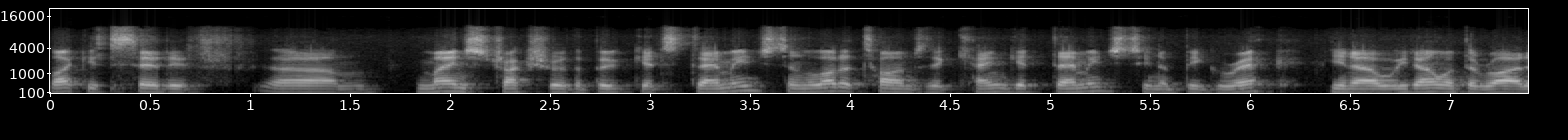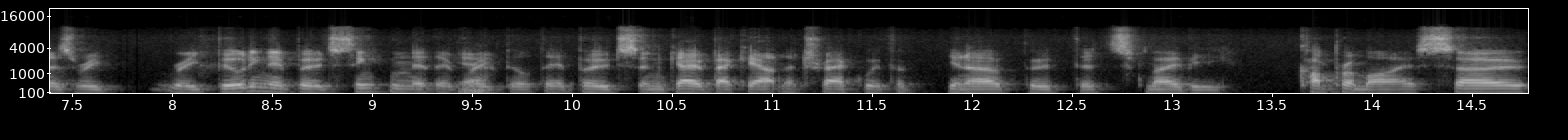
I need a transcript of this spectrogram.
like you said, if um, the main structure of the boot gets damaged, and a lot of times it can get damaged in a big wreck, you know, we don't want the riders re- rebuilding their boots, thinking that they've yeah. rebuilt their boots, and go back out in the track with a you know a boot that's maybe compromise. So,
